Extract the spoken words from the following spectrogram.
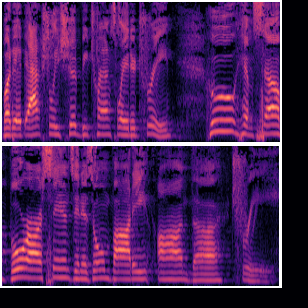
but it actually should be translated tree. Who himself bore our sins in his own body on the tree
